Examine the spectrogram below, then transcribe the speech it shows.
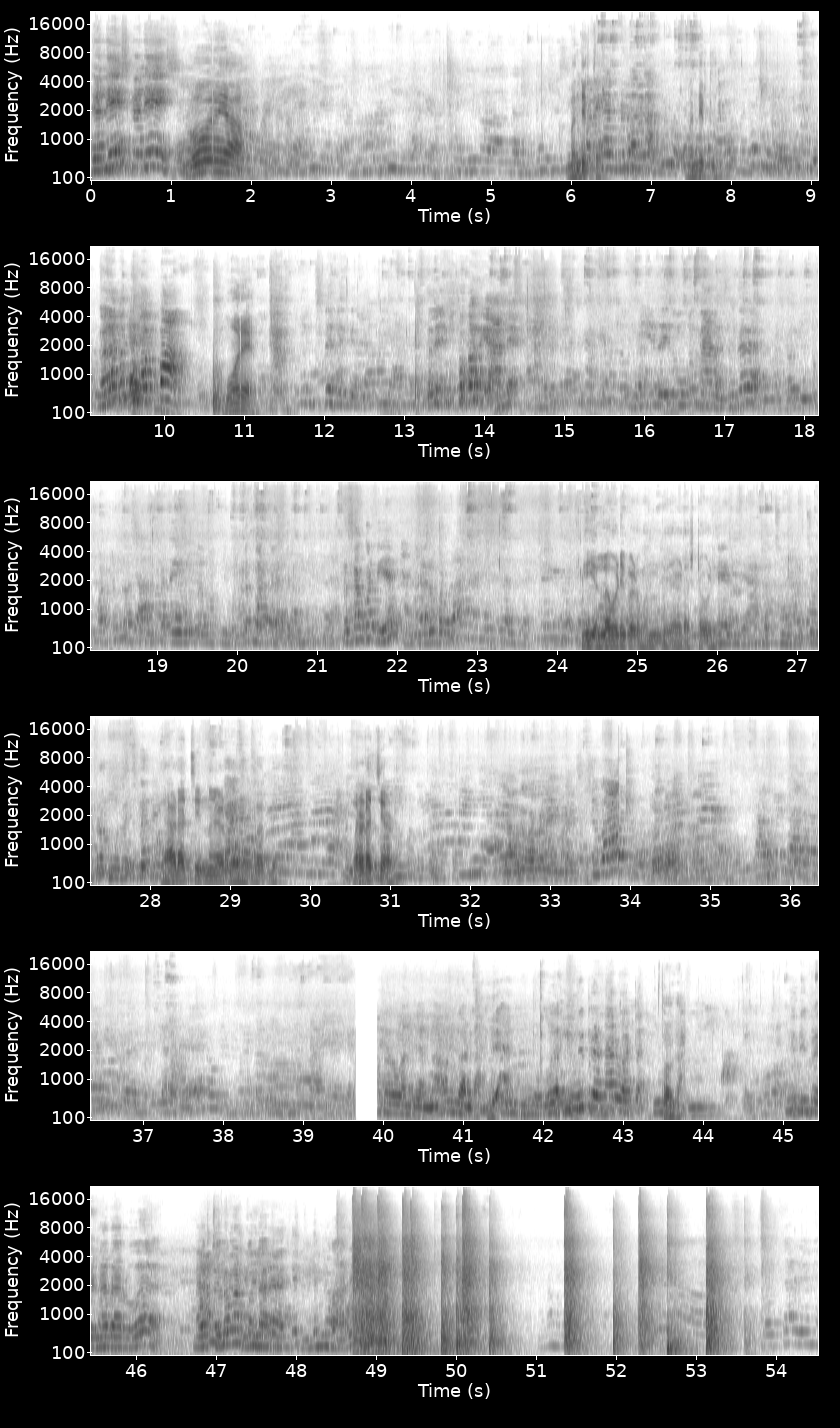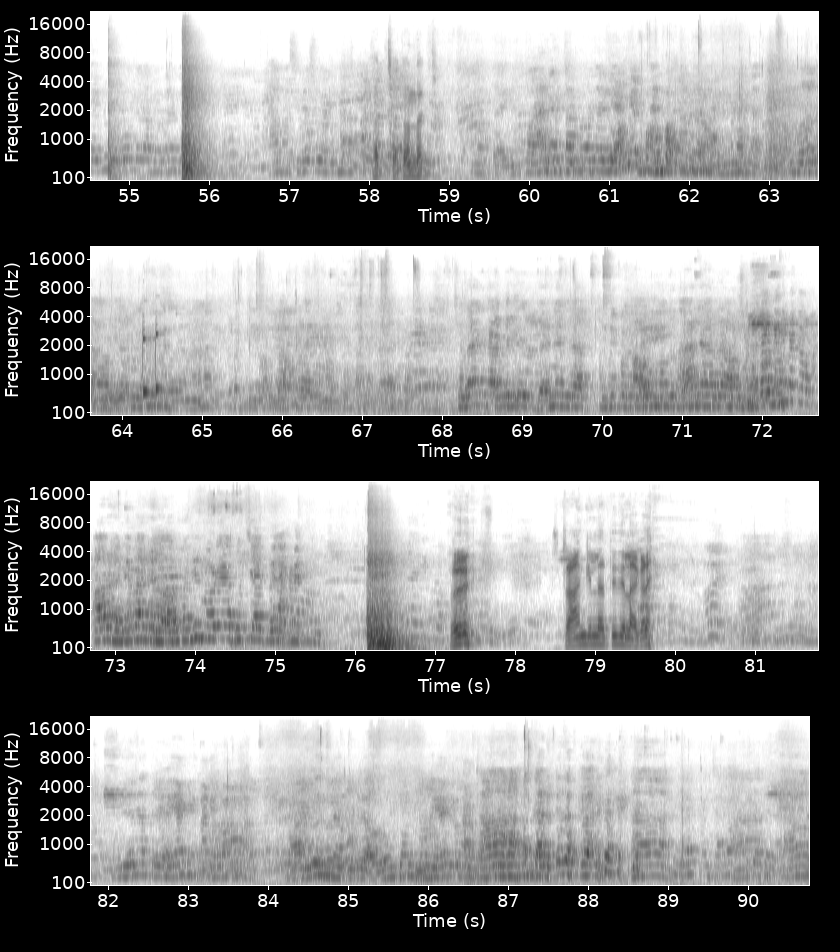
ಗಣೇಶ್ ಗಣೇಶ್. ಓರಯ್ಯ ಬಂದಿರ್ತಾರೆ ಬಂದಿರ್ತಾರೆ ಮೋರೆ. ಇದು ಮುಗಿದ ಮ್ಯಾಲ ಊಟ ಕತೆ ಮತ್ತ್ ನೀವು ಮಾಡಕ್ ಮಾಡ್ತಾ ಈ ಎಲ್ಲ ಹೊಡಿಬೇಡ ಒಂದು ಎರಡು ಅಷ್ಟೇ ಹೊಡಿ ಎರಡು ಹಚ್ಚಿ ಇನ್ನೂ ಎರಡು ಹೋಗ್ಬೇಕು ಎರಡು ಹಚ್ಚಿ ಎರಡು ತೋಗ ಇಬ್ಬಿಬ್ರು ಅಣ್ಣದಾರು ಚಲೋ ಮಾಡ್ಕೊಂಡಾರ ಭಾರಿ ಹಚ್ಚ ಅದೊಂದು ಹಚ್ಚ. ಸ್ಟ್ರಾಂಗ್ ಇಲ್ಲ ಹತ್ತಿದಿಲ್ಲ ಅಗಳೇ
